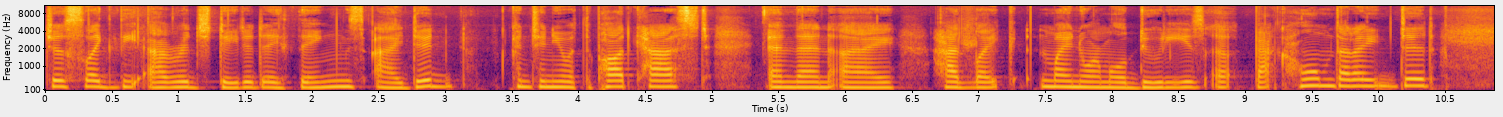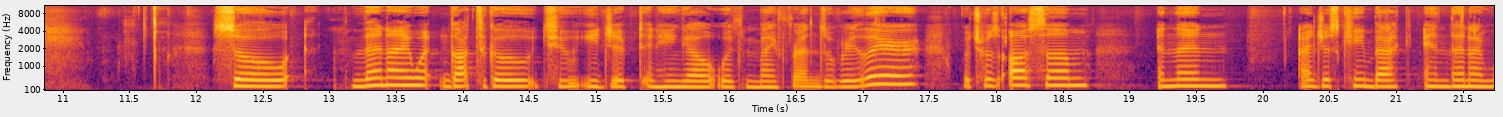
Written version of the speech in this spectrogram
Just like the average day to day things. I did continue with the podcast and then I had like my normal duties uh, back home that I did. So then I went got to go to Egypt and hang out with my friends over there, which was awesome. And then I just came back and then I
